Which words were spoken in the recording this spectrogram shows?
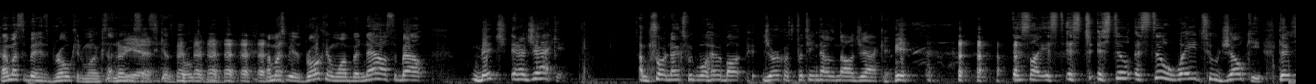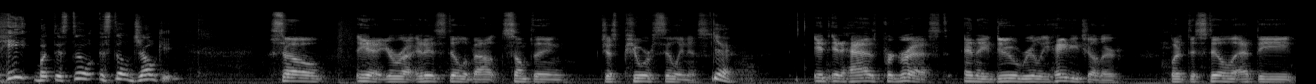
That must have been his broken one because I know he Yeah. says he gets broken. One. That must be his broken one. But now it's about Mitch in a jacket. I'm sure next week we'll hear about Jericho's fifteen thousand dollar jacket. it's like it's, it's it's still it's still way too jokey. There's heat, but there's still it's still jokey. So yeah, you're right. It is still about something just pure silliness. Yeah. It it has progressed, and they do really hate each other, but it's still at the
